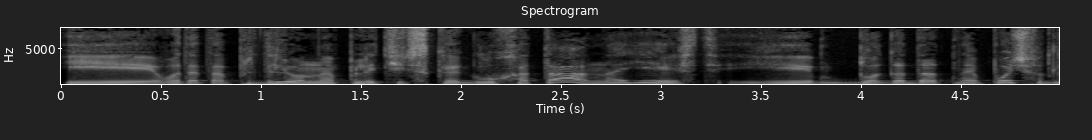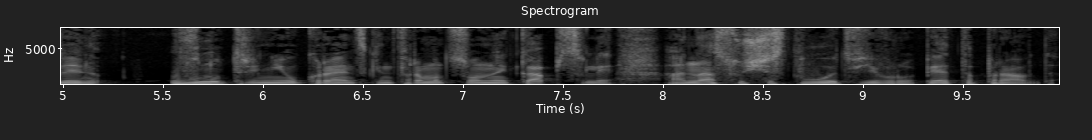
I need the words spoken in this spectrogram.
И вот эта определенная политическая глухота, она есть. И благодатная почва для внутренней украинской информационной капсуле, она существует в Европе, это правда.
